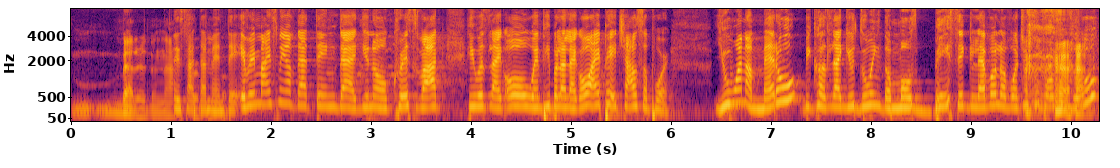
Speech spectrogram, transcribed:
better than that. Exactamente. It reminds me of that thing that, you know, Chris Rock, he was like, oh, when people are like, oh, I pay child support. You want a medal because like you're doing the most basic level of what you're supposed to do?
